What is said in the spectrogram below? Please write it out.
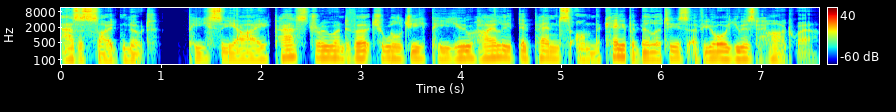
As a side note, PCI pass-through and virtual GPU highly depends on the capabilities of your used hardware.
